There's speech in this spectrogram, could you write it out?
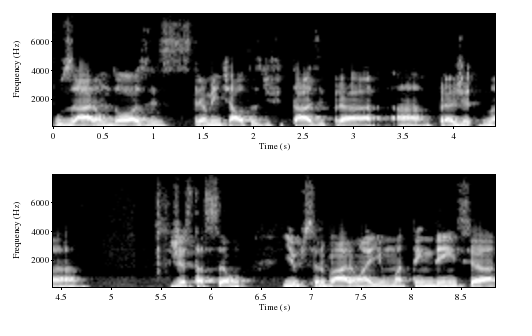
usaram doses extremamente altas de fitase para gestação e observaram aí uma tendência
